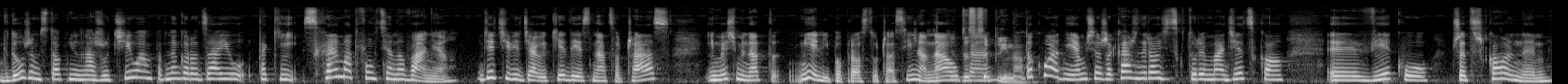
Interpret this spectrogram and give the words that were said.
w dużym stopniu narzuciłam pewnego rodzaju taki schemat funkcjonowania. Dzieci wiedziały, kiedy jest na co czas i myśmy na to, mieli po prostu czas i na naukę. dyscyplina. Dokładnie. Ja myślę, że każdy rodzic, który ma dziecko y, w wieku przedszkolnym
